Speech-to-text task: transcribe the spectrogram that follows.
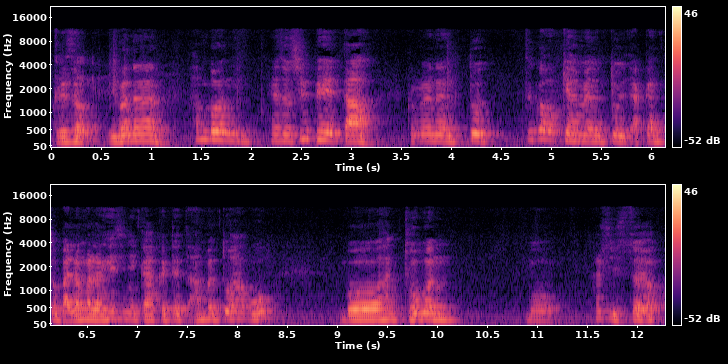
그래서 그게- 이거는 한 번 해서 실패했다. 그러면은 또 뜨겁게 하면 또 약간 또 말랑말랑해지니까 그때 한 번 또 하고 뭐 한 두 번 뭐 할 수 있어요.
